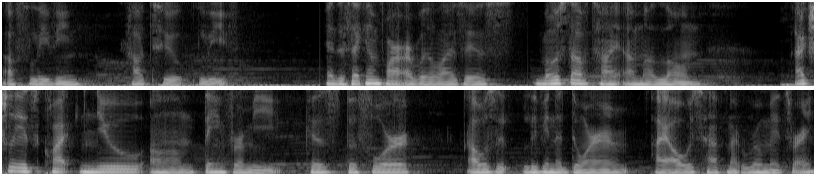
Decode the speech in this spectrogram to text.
of living, how to live. And the second part I realized is most of the time I'm alone. Actually, it's quite new um, thing for me because before I was living in a dorm, I always have my roommates, right?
